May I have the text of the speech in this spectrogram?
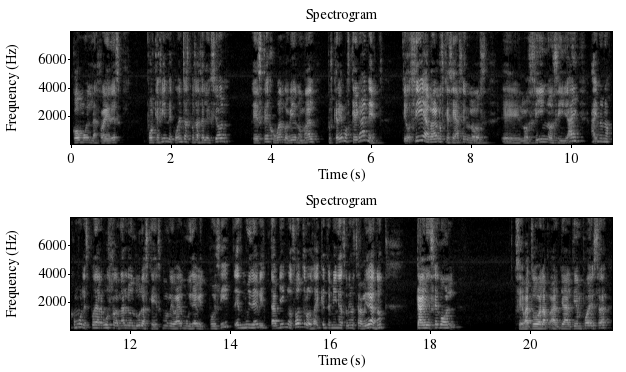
como en las redes, porque a fin de cuentas, pues la selección esté jugando bien o mal, pues queremos que gane. Digo, sí, habrá los que se hacen los, eh, los finos y, ay, ay, no, no, ¿cómo les puede dar gusto ganarle a Honduras, que es un rival muy débil? Pues sí, es muy débil también nosotros, hay que también asumir nuestra realidad, ¿no? Cae ese gol, se va todo ya al tiempo extra.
